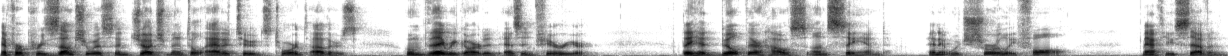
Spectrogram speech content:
and for presumptuous and judgmental attitudes towards others whom they regarded as inferior. They had built their house on sand, and it would surely fall. Matthew 7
